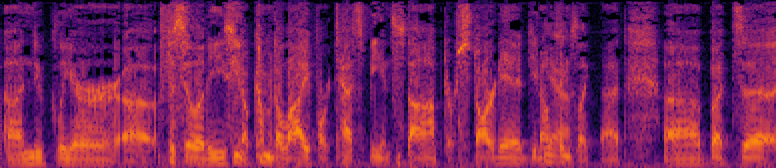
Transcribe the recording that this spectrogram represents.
uh, nuclear uh, facilities, you know, coming to life or tests being stopped or started, you know, yeah. things like that. Uh, but uh,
